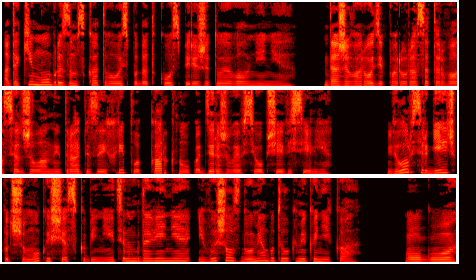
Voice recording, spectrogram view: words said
а таким образом скатывалось под откос пережитое волнение. Даже Вороде пару раз оторвался от желанной трапезы и хрипло каркнул, поддерживая всеобщее веселье. Велор Сергеевич под шумок исчез в кабинете на мгновение и вышел с двумя бутылками коньяка. «Ого,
